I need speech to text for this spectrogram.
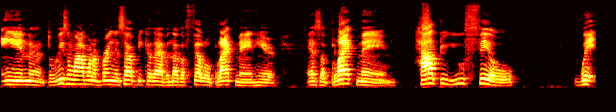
And uh, the reason why I want to bring this up because I have another fellow black man here. As a black man, how do you feel with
